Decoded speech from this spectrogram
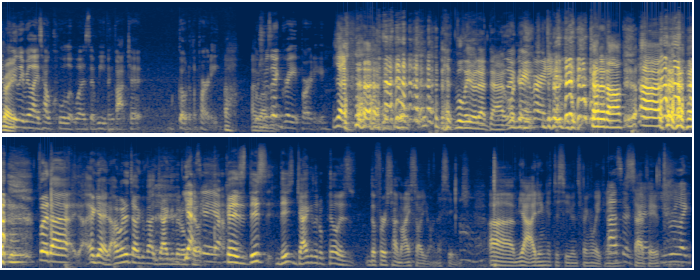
and Right. really realize how cool it was that we even got to go to the party, Oh, which was it. a great party. Yeah. We'll leave it at that. It was a great party. Cut it off. Uh, but uh, again, I want to talk about Jagged Little Yes, Pill. yeah, yeah. Because this this Jagged Little Pill is the first time I saw you on a stage. Um, yeah, I didn't get to see you in Spring Awakening. That's okay. Sad face. You were like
